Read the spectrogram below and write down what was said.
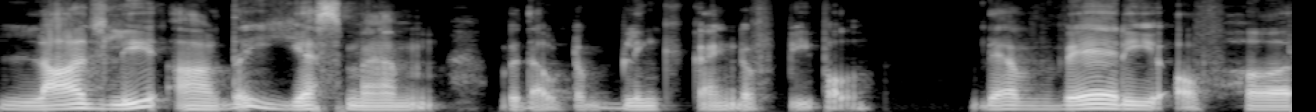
largely are the yes ma'am without a blink kind of people. They are wary of her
